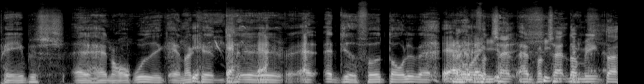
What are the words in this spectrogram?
Papes, at han overhovedet ikke anerkendte, ja, ja. Øh, at, at de havde fået et dårligt valg. Ja, han, fortalte, han fortalte om en, der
